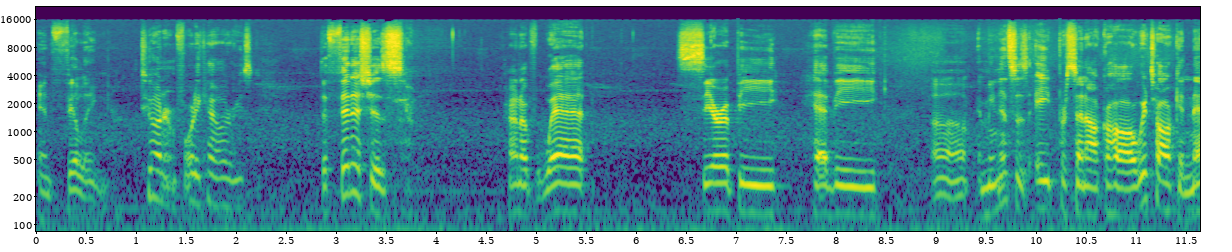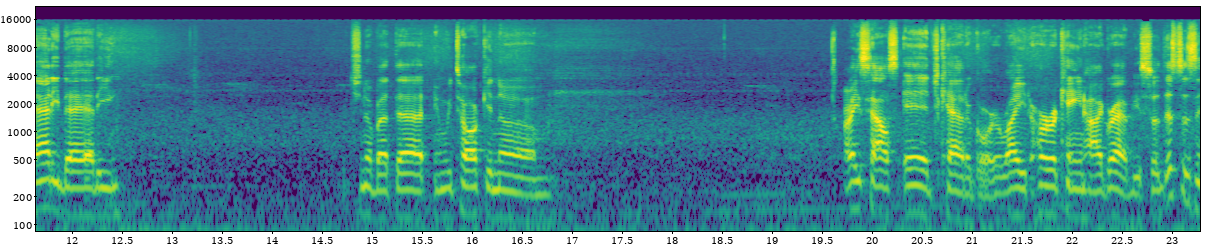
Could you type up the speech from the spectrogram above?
And filling. 240 calories. The finish is kind of wet syrupy heavy. Uh, I mean this is 8% alcohol. We're talking natty daddy. What you know about that? And we're talking um, ice house edge category right hurricane high gravity so this is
